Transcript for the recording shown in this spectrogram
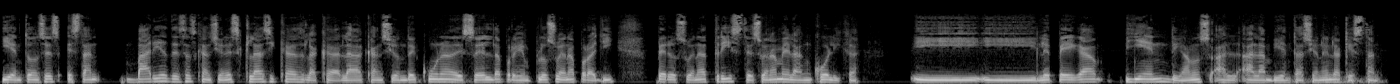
Y entonces están varias de esas canciones clásicas, la, la canción de cuna de Zelda, por ejemplo, suena por allí, pero suena triste, suena melancólica. Y, y le pega bien, digamos, a la ambientación en la que están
